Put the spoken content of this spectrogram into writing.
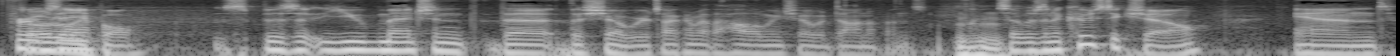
For Totally. example, speci- you mentioned the the show. We were talking about the Halloween show with Donovan's. Mm-hmm. So it was an acoustic show, and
